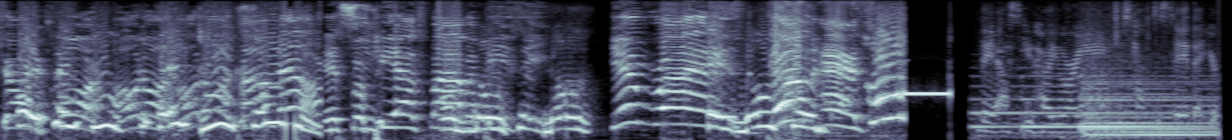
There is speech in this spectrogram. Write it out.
Charlie thank 4. you. Hold on, Thank hold on, you calm so down. It's for PS5 Oh, and don't PC. say- don't- Jim Ryan's don't dumb say- ass. They ask you how you are, you just have to say that you're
